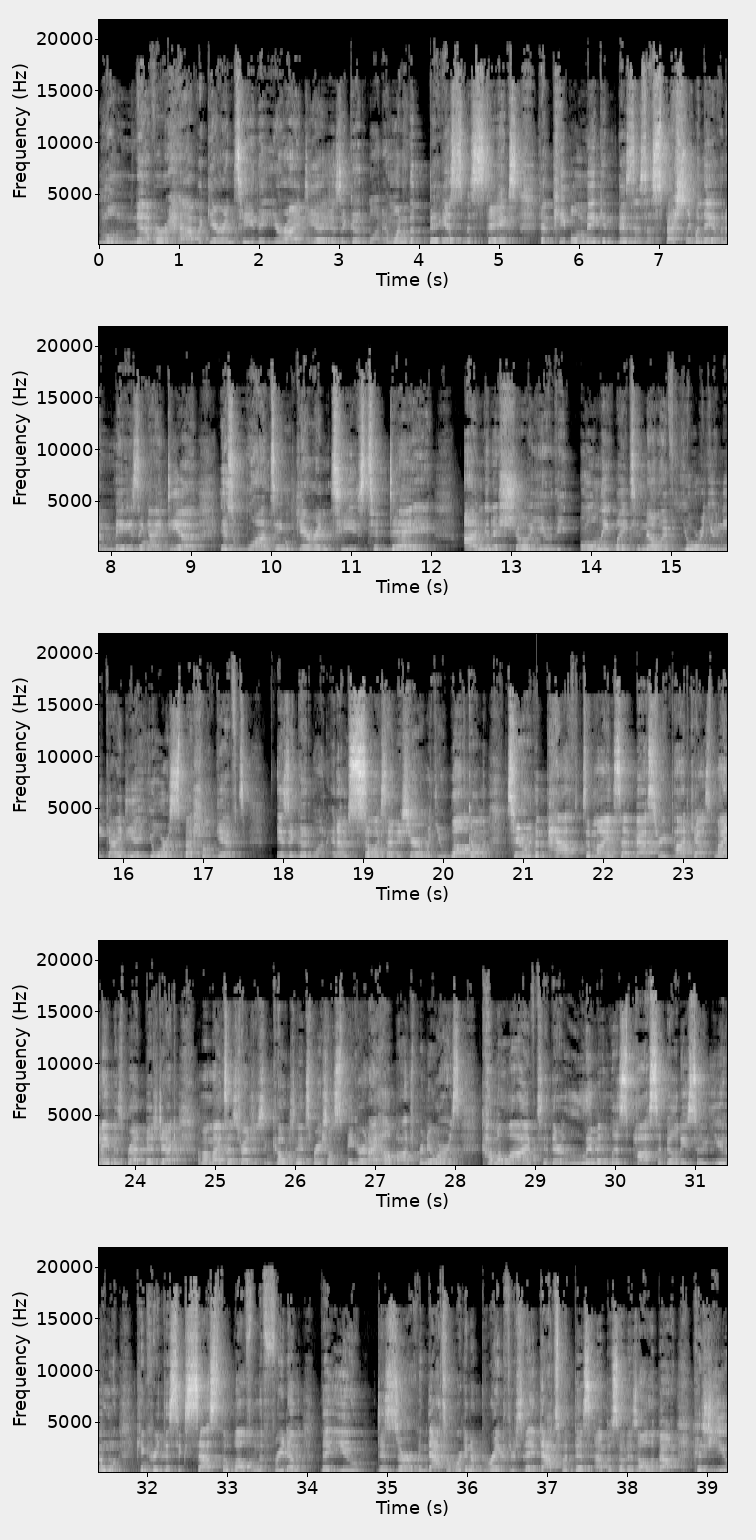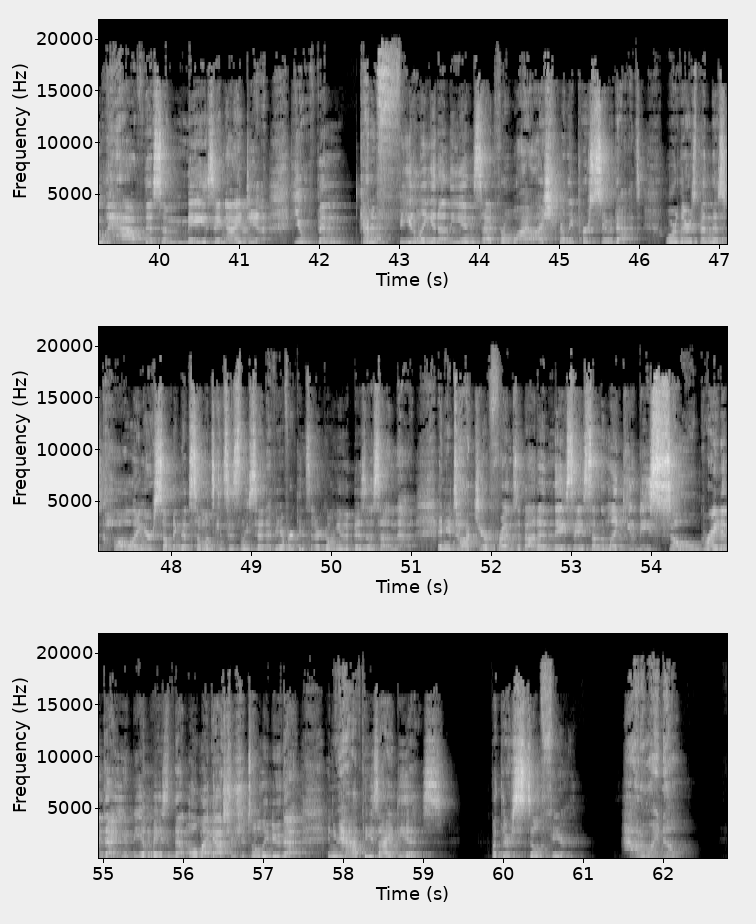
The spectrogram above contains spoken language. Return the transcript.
You will never have a guarantee that your idea is a good one. And one of the biggest mistakes that people make in business, especially when they have an amazing idea, is wanting guarantees. Today, I'm gonna show you the only way to know if your unique idea, your special gift, is a good one. And I'm so excited to share it with you. Welcome to the Path to Mindset Mastery podcast. My name is Brad Bizjak. I'm a mindset strategist and coach and inspirational speaker, and I help entrepreneurs come alive to their limitless possibilities so you can create the success, the wealth, and the freedom that you deserve. And that's what we're gonna break through today. That's what this episode is all about. Because you have this amazing idea. You've been kind of feeling it on the inside for a while. I should really pursue that or there's been this calling or something that someone's consistently said, Have you ever considered going into business on that? And you talk to your friends about it and they say something like, You'd be so great at that. You'd be amazing at that. Oh my gosh, you should totally do that. And you have these ideas, but there's still fear. How do I know?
